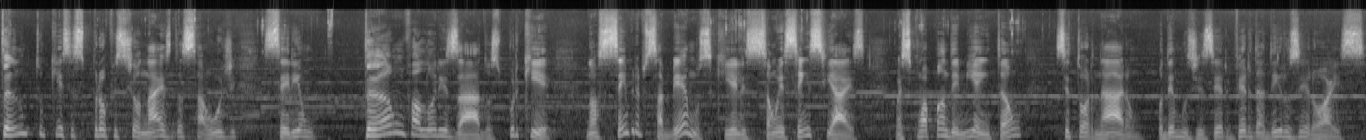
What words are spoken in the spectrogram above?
tanto que esses profissionais da saúde seriam tão valorizados. Por quê? Nós sempre sabemos que eles são essenciais, mas com a pandemia, então, se tornaram, podemos dizer, verdadeiros heróis.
